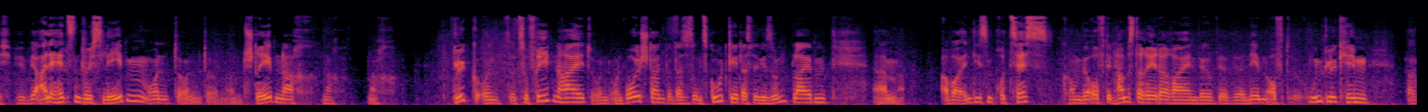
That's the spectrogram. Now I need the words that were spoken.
ich, wir alle hetzen durchs Leben und, und, und, und streben nach, nach, nach Glück und Zufriedenheit und, und Wohlstand und dass es uns gut geht, dass wir gesund bleiben. Ähm, aber in diesem Prozess kommen wir oft in Hamsterräder rein. Wir, wir, wir nehmen oft Unglück hin, äh,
